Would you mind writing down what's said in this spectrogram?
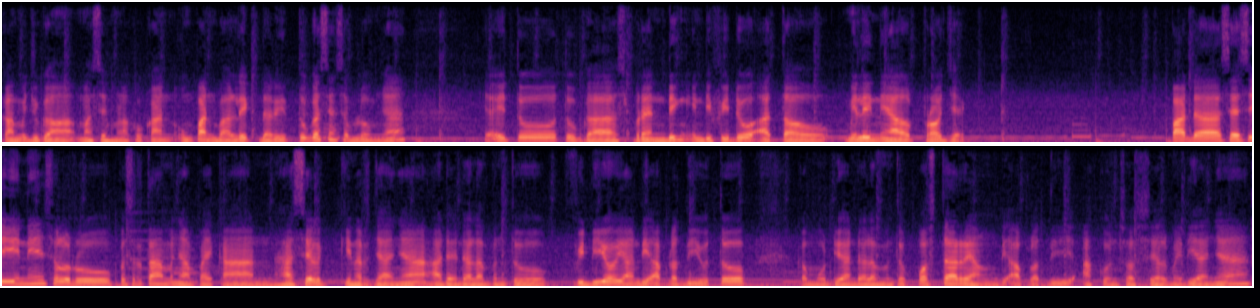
kami juga masih melakukan umpan balik dari tugas yang sebelumnya, yaitu tugas branding individu atau millennial project. Pada sesi ini seluruh peserta menyampaikan hasil kinerjanya ada yang dalam bentuk video yang diupload di YouTube, kemudian dalam bentuk poster yang diupload di akun sosial medianya.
